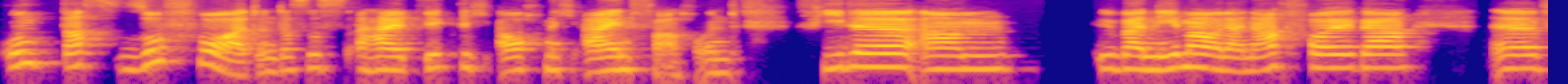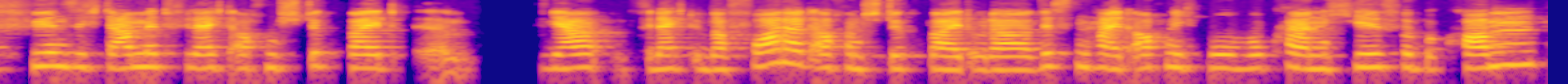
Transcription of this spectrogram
und das sofort. Und das ist halt wirklich auch nicht einfach. Und viele ähm, Übernehmer oder Nachfolger äh, fühlen sich damit vielleicht auch ein Stück weit äh, ja, vielleicht überfordert auch ein Stück weit oder wissen halt auch nicht, wo, wo kann ich Hilfe bekommen,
